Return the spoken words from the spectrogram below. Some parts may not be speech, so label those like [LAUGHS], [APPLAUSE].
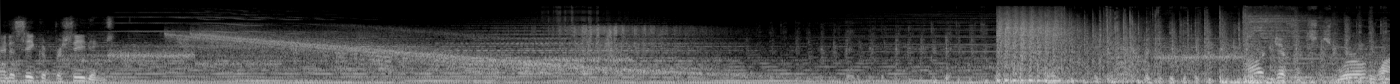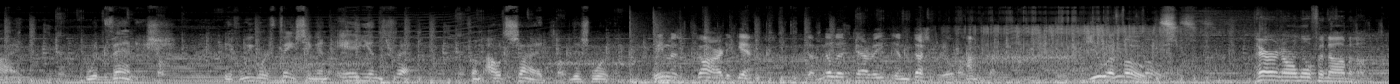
and to secret proceedings. Our differences worldwide would vanish if we were facing an alien threat from outside this world. We must guard against the military industrial complex. UFOs, paranormal phenomena,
